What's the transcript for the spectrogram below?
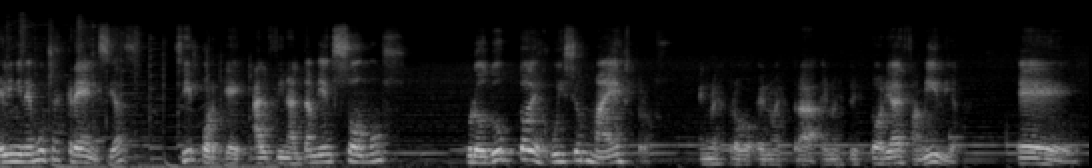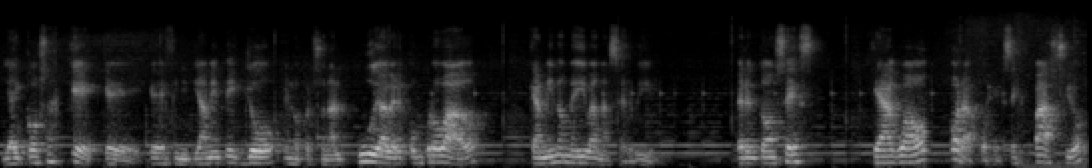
eliminé muchas creencias, ¿sí? Porque al final también somos producto de juicios maestros en, nuestro, en, nuestra, en nuestra historia de familia. Eh, y hay cosas que, que, definitivamente yo en lo personal pude haber comprobado que a mí no me iban a servir. Pero entonces, ¿qué hago ahora? Pues ese espacio,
